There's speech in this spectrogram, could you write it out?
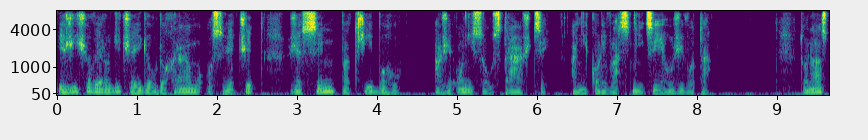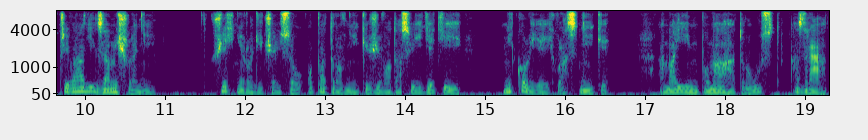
Ježíšovi rodiče jdou do chrámu osvědčit, že syn patří Bohu a že oni jsou strážci a nikoli vlastníci jeho života. To nás přivádí k zamyšlení. Všichni rodiče jsou opatrovníky života svých dětí, nikoli jejich vlastníky, a mají jim pomáhat růst a zrát.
